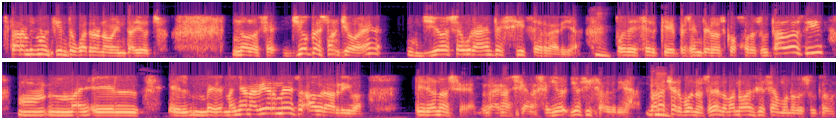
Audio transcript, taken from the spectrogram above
Está ahora mismo en 104,98. No lo sé. Yo, yo, ¿eh? Yo seguramente sí cerraría. Hmm. Puede ser que presente los cojos resultados y mm, el, el, mañana viernes abra arriba. Pero no sé, no sé, no sé. Yo, yo sí saldría. Van a mm. ser buenos, ¿eh? Lo más normal es que sean buenos resultados.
